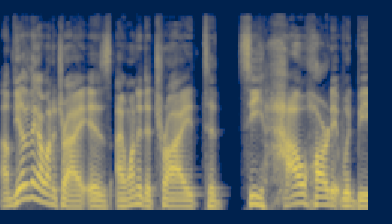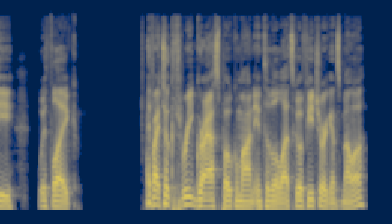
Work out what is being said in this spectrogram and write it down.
Um, the other thing I want to try is I wanted to try to see how hard it would be with like if I took three grass Pokemon into the Let's Go feature against Mela.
